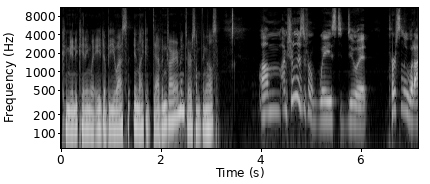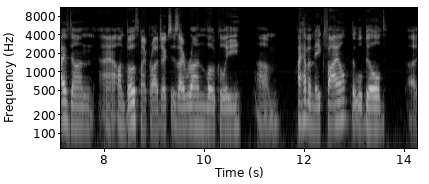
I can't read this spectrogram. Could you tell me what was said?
communicating with AWS in like a dev environment or something else? Um, I'm sure there's different ways to do it. Personally, what I've done uh, on both my projects is I run locally. Um, I have a make file that will build uh,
